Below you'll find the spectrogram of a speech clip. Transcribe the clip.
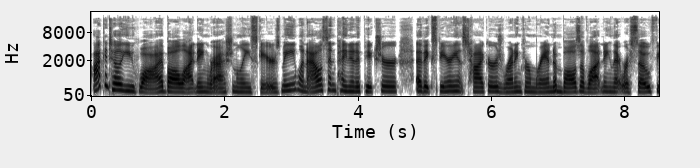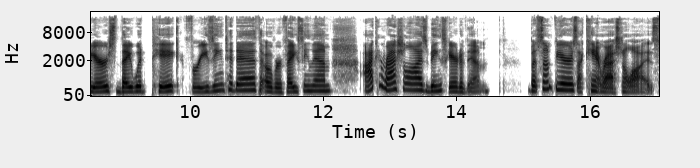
I can tell you why ball lightning rationally scares me. When Allison painted a picture of experienced hikers running from random balls of lightning that were so fierce they would pick freezing to death over facing them, I can rationalize being scared of them. But some fears I can't rationalize.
